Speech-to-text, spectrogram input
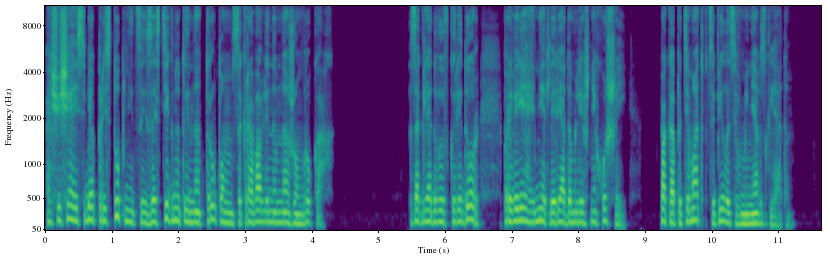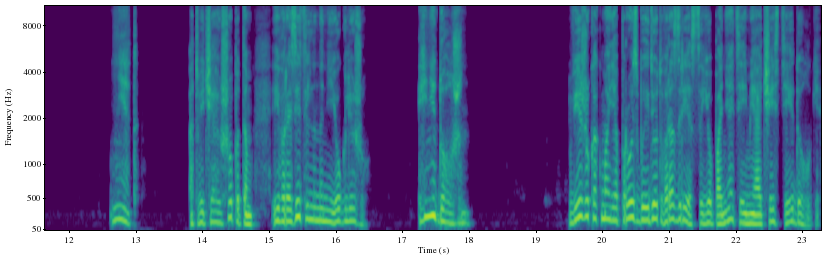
ощущая себя преступницей, застигнутой над трупом с окровавленным ножом в руках. Заглядываю в коридор, проверяя, нет ли рядом лишних ушей, пока Патимат вцепилась в меня взглядом. «Нет», Отвечаю шепотом и выразительно на нее гляжу. И не должен. Вижу, как моя просьба идет вразрез с ее понятиями о чести и долге.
